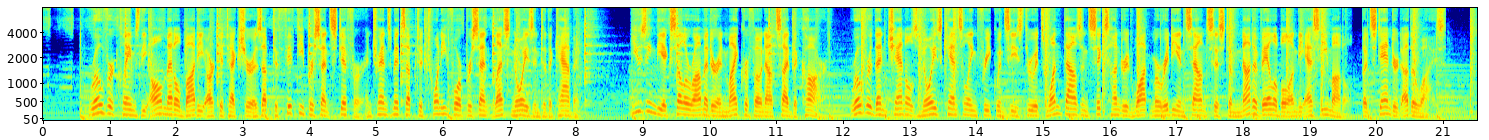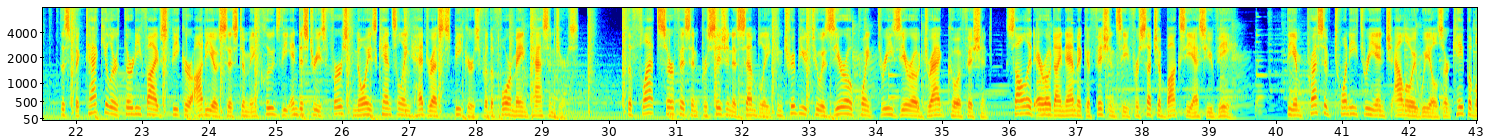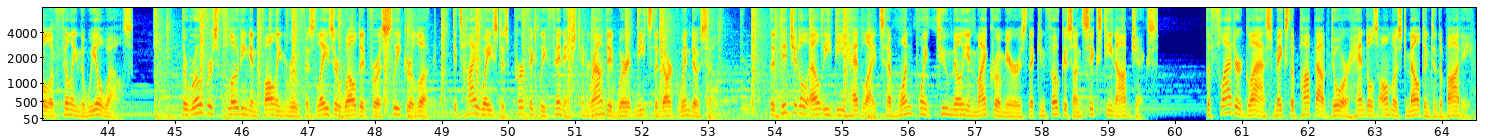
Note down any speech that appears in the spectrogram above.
Rover claims the all-metal body architecture is up to 50% stiffer and transmits up to 24% less noise into the cabin. Using the accelerometer and microphone outside the car, Rover then channels noise-canceling frequencies through its 1600-watt Meridian sound system not available on the SE model, but standard otherwise. The spectacular 35-speaker audio system includes the industry's first noise-canceling headrest speakers for the four main passengers. The flat surface and precision assembly contribute to a 0.30 drag coefficient, solid aerodynamic efficiency for such a boxy SUV. The impressive 23-inch alloy wheels are capable of filling the wheel wells. The Rover's floating and falling roof is laser welded for a sleeker look, its high waist is perfectly finished and rounded where it meets the dark windowsill. The digital LED headlights have 1.2 million micromirrors that can focus on 16 objects. The flatter glass makes the pop-out door handles almost melt into the body.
